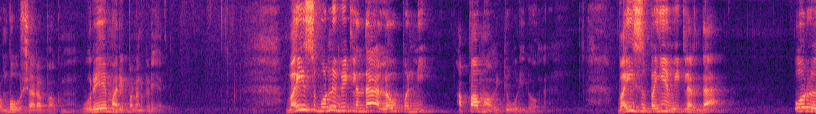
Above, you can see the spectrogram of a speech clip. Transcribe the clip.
ரொம்ப உஷாராக பார்க்கணும். ஒரே மாதிரி பலன் கிடையாது. வயசு பொண்ணு வீட்டில் இருந்தால் லவ் பண்ணி அப்பா அம்மா விட்டு ஓடிடுவாங்க. வயசு பையன் வீட்டில் இருந்தால் ஒரு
